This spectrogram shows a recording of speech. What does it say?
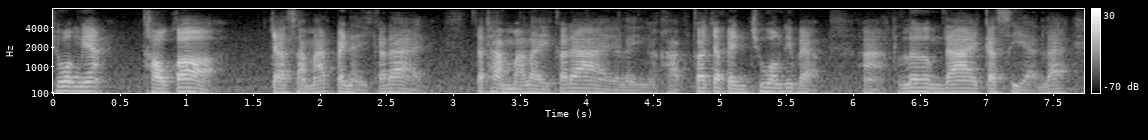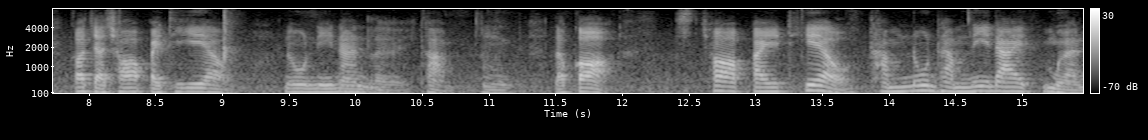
ช่วงเนี้ยเขาก็จะสามารถไปไหนก็ได้ จะทำอะไรก็ได้อะไรเงี้ยครับ ก็จะเป็นช่วงที่แบบอ่าเริ่มได้เกษียณและก็จะชอบไปเที่ยวนู่นนี่นั่นเลยครับ อืม แล้วก็ ชอบไปเที่ยวทำนู่นทำนี่ได้เหมือน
